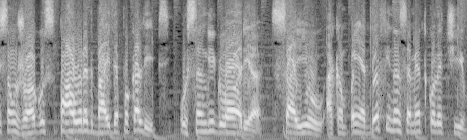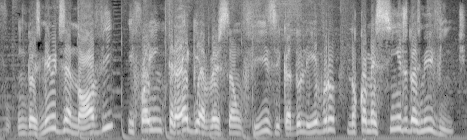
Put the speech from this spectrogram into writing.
que são jogos Powered by the Apocalypse. O Sangue e Glória saiu a campanha de financiamento coletivo em 2019 e foi entregue a versão física do livro no comecinho de 2020.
